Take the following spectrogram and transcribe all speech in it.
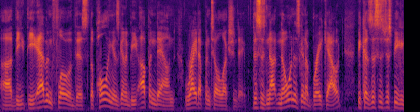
Uh, the, the ebb and flow of this, the polling is going to be up and down right up until election day. This is not, no one is going to break out because this is just be,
